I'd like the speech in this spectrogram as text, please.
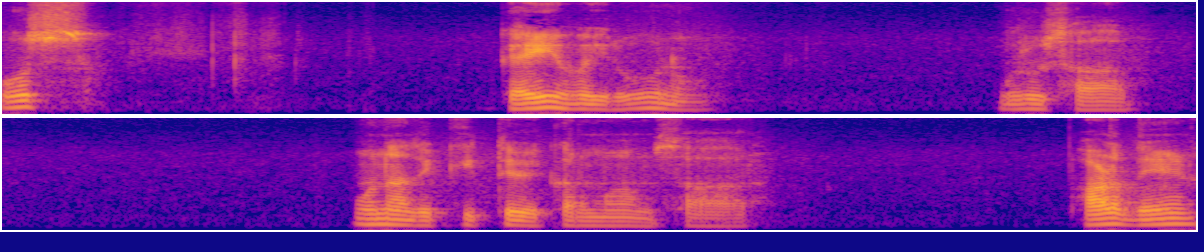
ਉਸ ਗਈ ਹੋਈ ਰੂਹ ਨੂੰ ਗੁਰੂ ਸਾਹਿਬ, ਉਹਨਾਂ ਦੇ ਕੀਤੇ ਹੋਏ ਕਰਮਾਂ ਅਨੁਸਾਰ ਫਲ ਦੇਣ,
